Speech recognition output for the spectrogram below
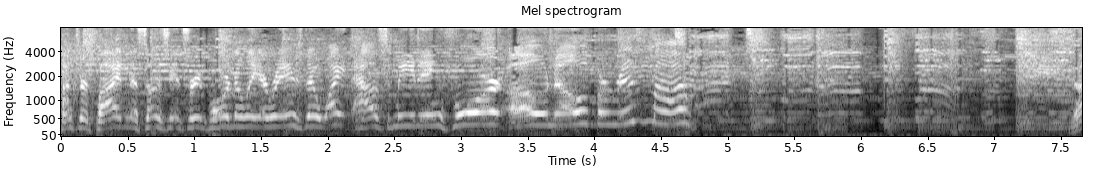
Hunter Biden Associates reportedly arranged a White House meeting for, oh no, Burisma. No,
